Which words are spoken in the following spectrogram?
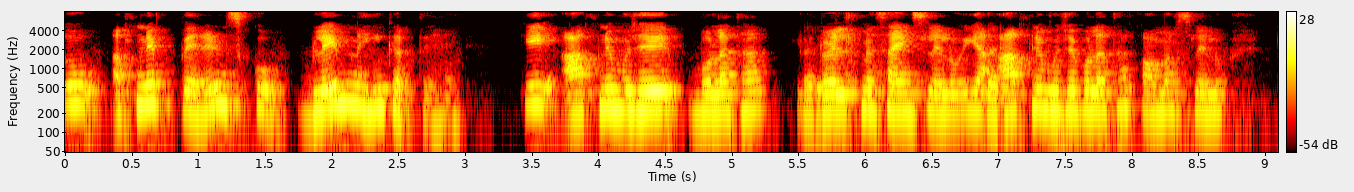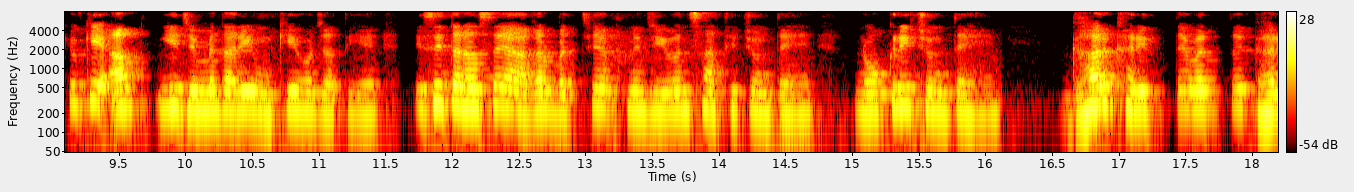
तो अपने पेरेंट्स को ब्लेम नहीं करते हैं कि आपने मुझे बोला था कि ट्वेल्थ में साइंस ले लो या आपने मुझे बोला था कॉमर्स ले लो क्योंकि अब ये ज़िम्मेदारी उनकी हो जाती है। इसी तरह से अगर बच्चे अपने जीवन साथी चुनते हैं नौकरी चुनते हैं घर खरीदते वक्त घर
